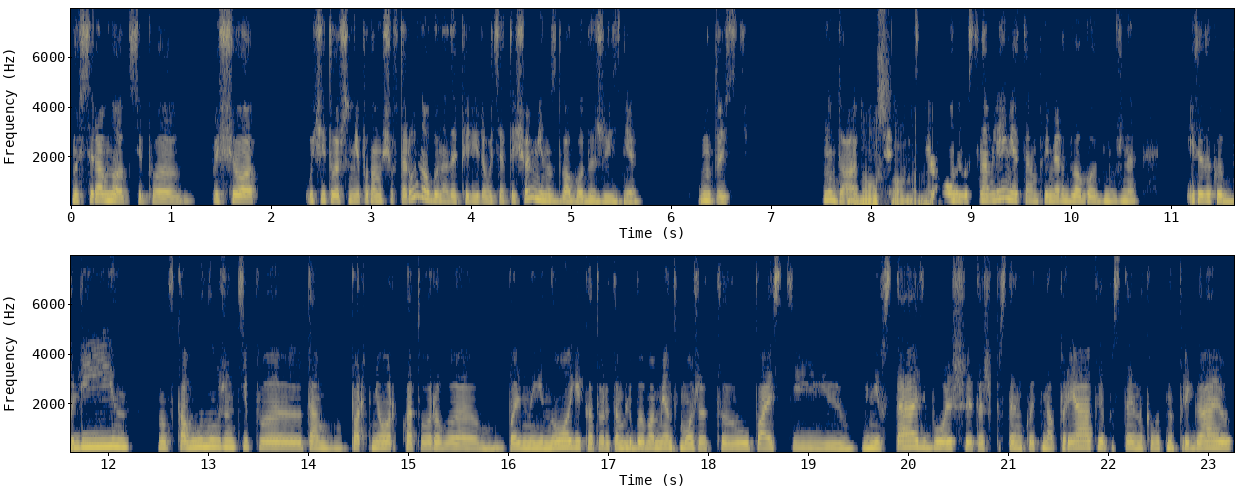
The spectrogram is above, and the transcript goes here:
но всё равно, типа, ещё учитывая, что мне потом ещё 2 ногу надо оперировать, это ещё минус 2 года жизни. Ну, то есть, ну да, Ну, условно, да. полного восстановления там примерно 2 года нужно. И ты такой: "Блин, ну кому нужен, типа, там партнёр, у которого больные ноги, который там в любой момент может упасть и не встать больше". Это ж постоянно какой-то напряг, я постоянно кого-то напрягаю.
